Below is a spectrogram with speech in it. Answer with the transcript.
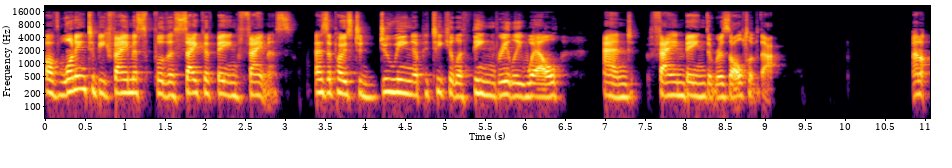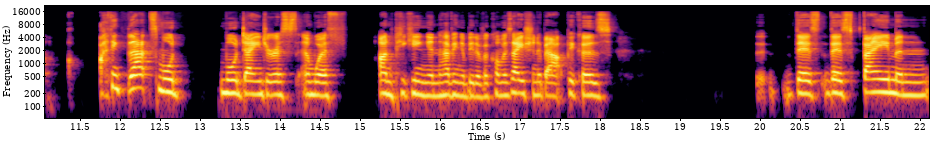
of wanting to be famous for the sake of being famous, as opposed to doing a particular thing really well and fame being the result of that. And I think that's more more dangerous and worth unpicking and having a bit of a conversation about because uh, there's there's fame and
